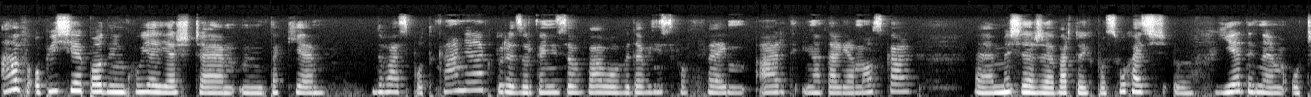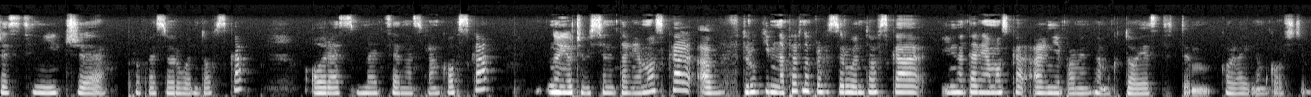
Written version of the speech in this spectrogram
A w opisie podlinkuję jeszcze mm, takie dwa spotkania, które zorganizowało wydawnictwo Fame Art i Natalia Moskal. E, Myślę, że warto ich posłuchać. W jednym uczestniczy profesor Łętowska oraz mecenas Frankowska. No i oczywiście Natalia Moskal, a w drugim na pewno profesor Łętowska i Natalia Moskal, ale nie pamiętam, kto jest tym kolejnym gościem.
